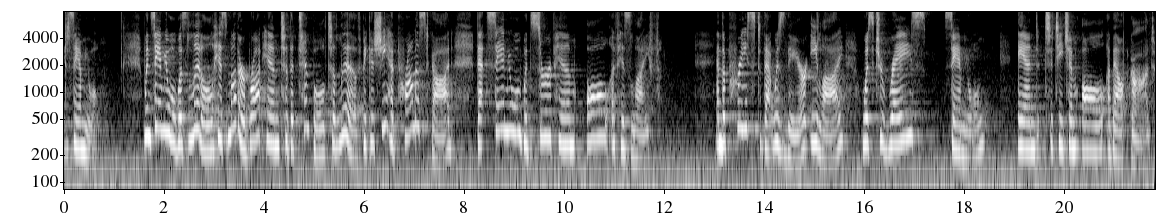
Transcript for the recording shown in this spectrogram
Named Samuel. When Samuel was little, his mother brought him to the temple to live because she had promised God that Samuel would serve him all of his life. And the priest that was there, Eli, was to raise Samuel and to teach him all about God.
